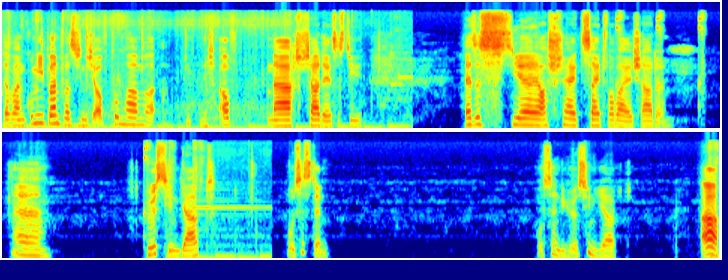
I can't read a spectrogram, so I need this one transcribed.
Da war ein Gummiband, was ich nicht aufgehoben habe. Nicht auf... Na, schade, jetzt ist die... Jetzt ist die Zeit vorbei, schade. Äh... Höschenjagd. Wo ist es denn? Wo ist denn die Höschenjagd? Ah!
